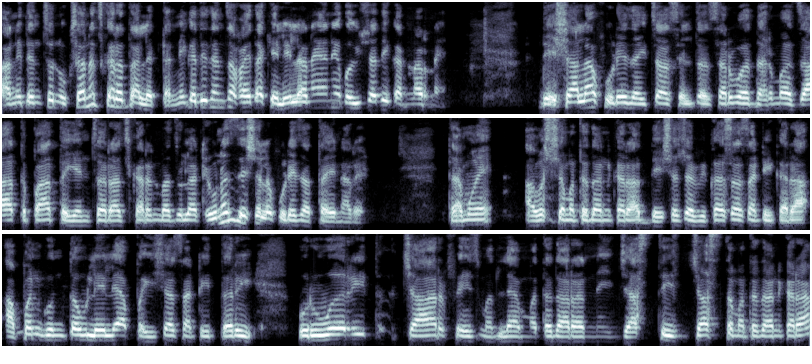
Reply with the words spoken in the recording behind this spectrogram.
आणि त्यांचं नुकसानच करत आलेत. त्यांनी कधी त्यांचा फायदा केलेला नाही आणि भविष्यातही करणार नाही. देशाला पुढे जायचं असेल तर सर्व धर्म जात पात यांचं राजकारण बाजूला ठेवूनच देशाला पुढे जाता येणार आहे. त्यामुळे अवश्य मतदान करा देशाच्या विकासासाठी करा. आपण गुंतवलेल्या पैशासाठी तरी उर्वरित चार फेज मधल्या मतदारांनी जास्तीत जास्त मतदान करा.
